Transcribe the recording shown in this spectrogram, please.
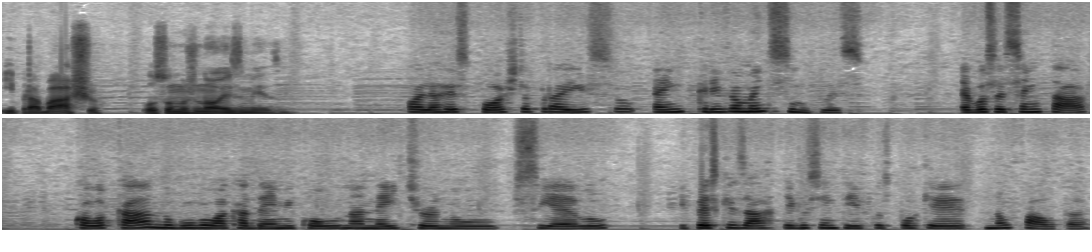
ir para baixo? Ou somos nós mesmo? Olha, a resposta para isso é incrivelmente simples. É você sentar, colocar no Google Acadêmico ou na Nature, no Cielo, e pesquisar artigos científicos, porque não falta.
